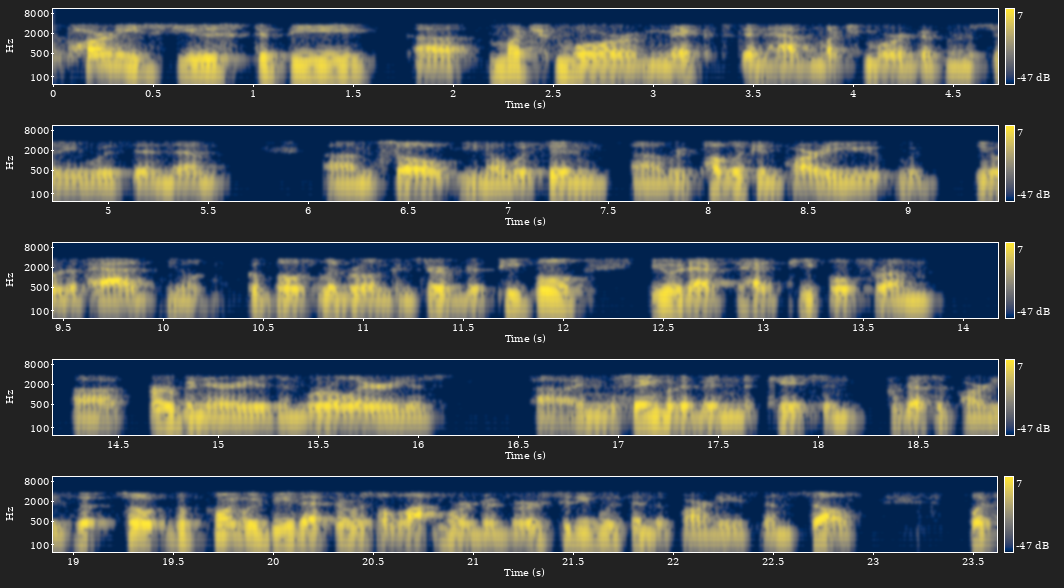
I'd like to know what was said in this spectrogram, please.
parties used to be uh, much more mixed and have much more diversity within them. Um, so, you know, within uh, Republican Party, you would you would have had you know both liberal and conservative people. You would have had people from uh, urban areas and rural areas, uh, and the same would have been the case in progressive parties. So the point would be that there was a lot more diversity within the parties themselves. What's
